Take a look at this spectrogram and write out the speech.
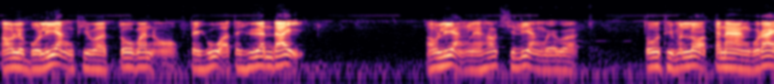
เอาเลยบ่เลี้ยงที่ว่าโตมันออกแต่หัวแต่เฮือนได้ เอาเลี้ยงเลยเขาสิเลี้ยงแบบว่า โตที่มันรอดตะนางบ่ได้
